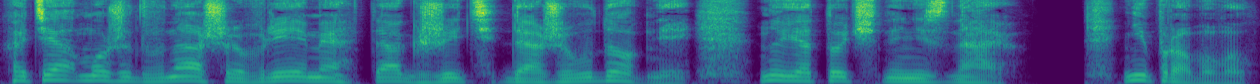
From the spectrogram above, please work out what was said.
Хотя, может, в наше время так жить даже удобней, но я точно не знаю. Не пробовал.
